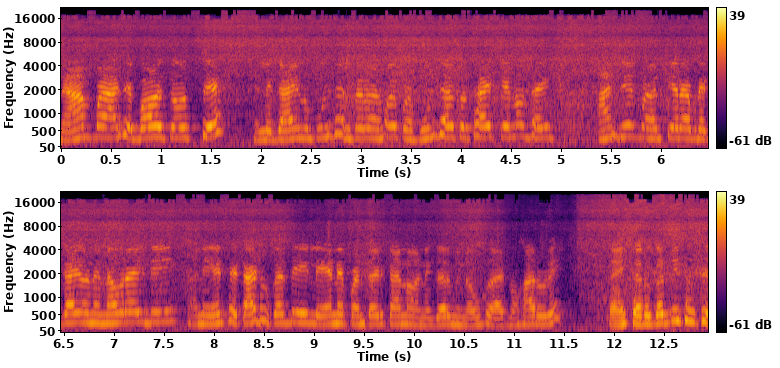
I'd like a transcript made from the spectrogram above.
ને આમ પણ આજે બળ ચોથ છે, એટલે ગાયનું પૂંજન કરવાનું હોય, પણ પૂંજા તો થાય કે ન થાય સાંજે પણ અત્યારે આપણે ગાયોને નવરાવી દઈ અને હેઠે ટાઢું કરી દઈએ, એટલે એને પણ તડકાનો અને ગરમીનો ઉકળાટનો સારું રહે. તો અહીં શરૂ કરી દીધું છે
